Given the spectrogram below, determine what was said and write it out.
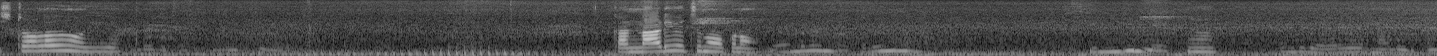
ഇഷ്ടമുള്ളത് നോക്കിയോ കണ്ണാടി വെച്ച് നോക്കണോ? പിങ്കില്ലേ പിങ്ക് വേറെ ഒരെണ്ണം നോക്കട്ടെ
